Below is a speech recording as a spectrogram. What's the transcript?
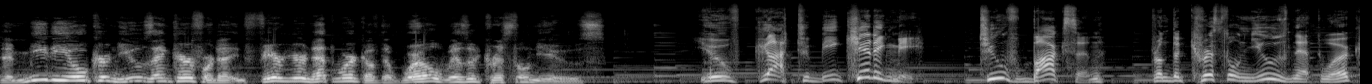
the mediocre news anchor for the inferior network of the World Wizard Crystal News. You've got to be kidding me! Tooth Boxon from the Crystal News Network?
